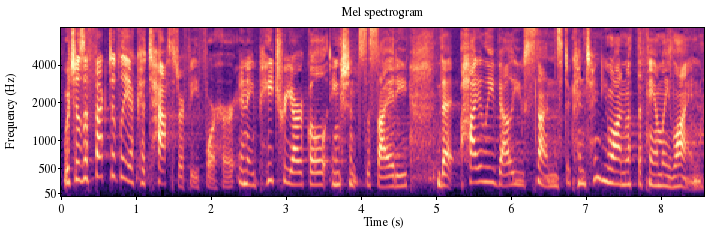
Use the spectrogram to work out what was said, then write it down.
which is effectively a catastrophe for her in a patriarchal ancient society that highly values sons to continue on with the family line.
